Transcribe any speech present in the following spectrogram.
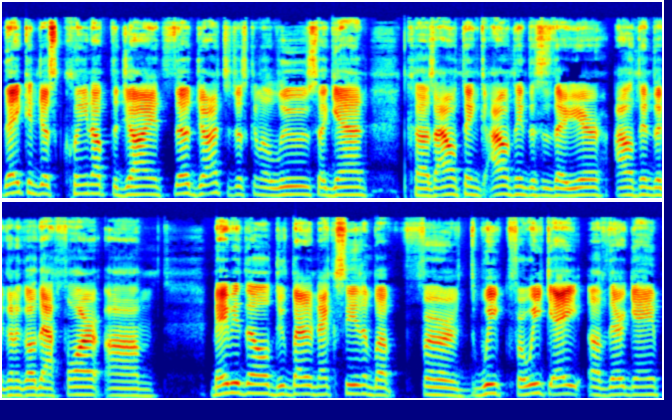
they can just clean up the Giants. The Giants are just gonna lose again because I don't think I don't think this is their year. I don't think they're gonna go that far. Um, maybe they'll do better next season, but for week for week eight of their game,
